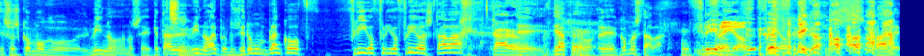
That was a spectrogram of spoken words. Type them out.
Eso es como el vino, no sé. ¿Qué tal Sí. el vino? Ay, pues pusieron un blanco frío, frío, frío estaba. Claro. Eh, ya, pero eh, ¿cómo estaba? Frío. Frío. Frío, frío. Vale.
